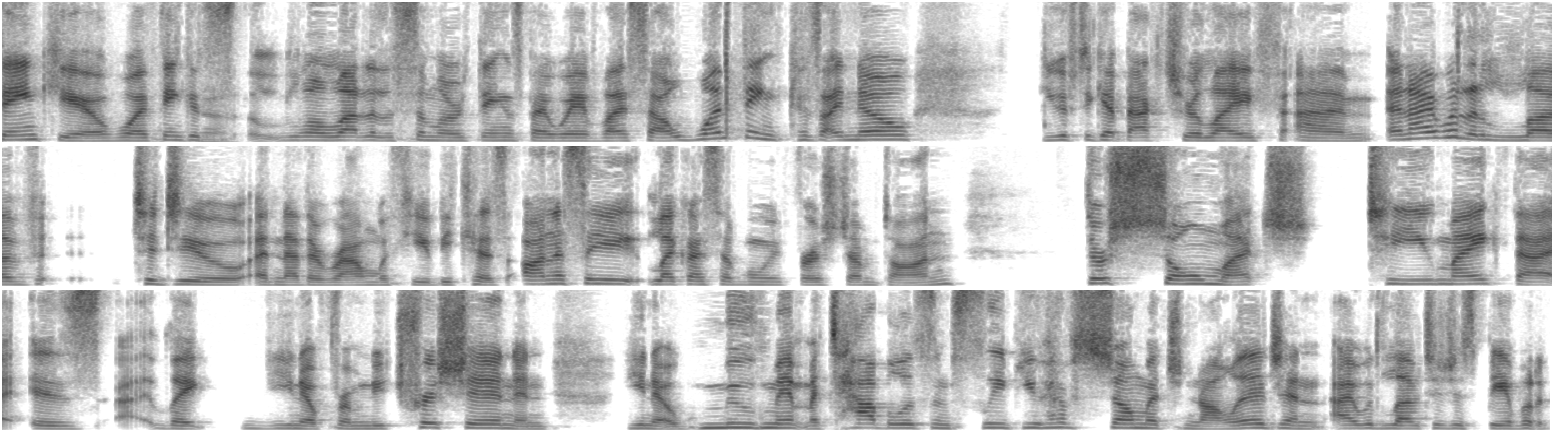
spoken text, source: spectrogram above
Thank you. Well, I think it's yeah. a lot of the similar things by way of lifestyle. One thing, because I know you have to get back to your life, um, and I would love to do another round with you because honestly, like I said when we first jumped on, there's so much to you mike that is uh, like you know from nutrition and you know movement metabolism sleep you have so much knowledge and i would love to just be able to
